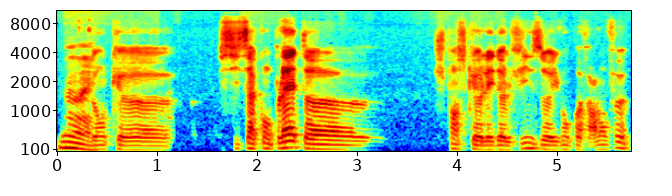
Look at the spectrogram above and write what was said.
Donc, si ça complète, euh, je pense que les Dolphins, euh, ils vont pas faire long feu.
